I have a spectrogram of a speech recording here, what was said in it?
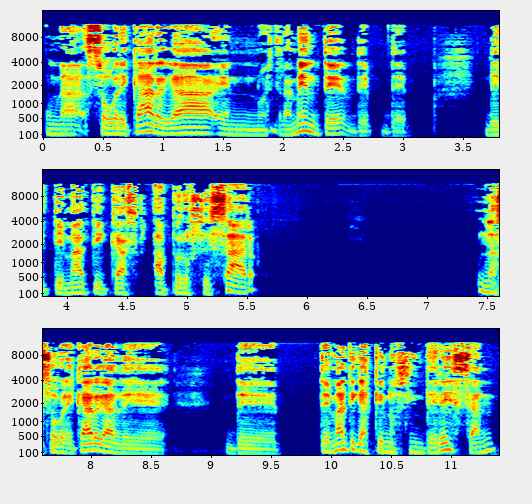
una sobrecarga en nuestra mente de, temáticas a procesar, una sobrecarga de, de temáticas que nos interesan,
